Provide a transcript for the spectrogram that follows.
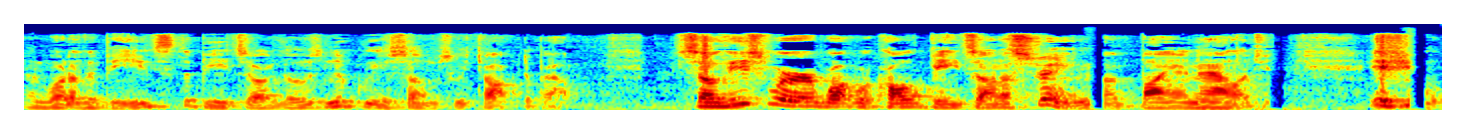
And what are the beads? The beads are those nucleosomes we talked about. So these were what were called beads on a string, by analogy. If you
